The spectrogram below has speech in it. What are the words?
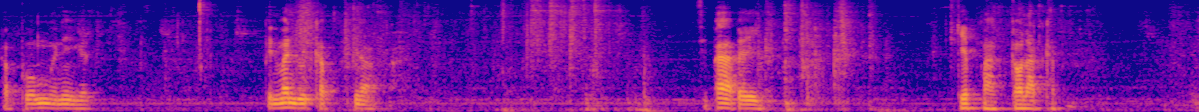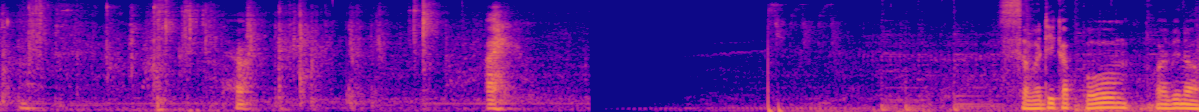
ครับผมมื้อนี้ก็เป็นวันหยุดครับพี่น้องสิ พาไปเก็บหมากเกาลัดครับไปสวัสดีครับผมพ่อพี่น้อง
